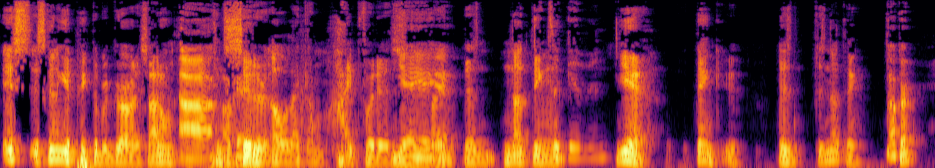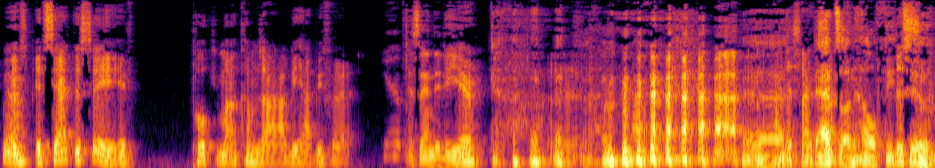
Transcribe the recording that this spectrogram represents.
It's it's gonna get picked up regardless. I don't ah, okay. consider oh like I'm hyped for this. Yeah, yeah, Like, yeah. There's nothing. It's a given. yeah, thank you. There's there's nothing. Okay. Yeah. It's, it's sad to say if Pokemon comes out, I'll be happy for that. Yep. That's the end of the year. Uh, just like- that's unhealthy This- too.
